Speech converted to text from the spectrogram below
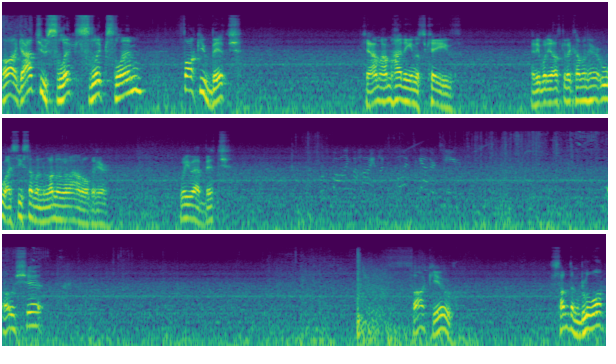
Oh, I got you, slick, slick, slim. Fuck you, bitch. Okay, I'm, I'm hiding in this cave. Anybody else gonna come in here? Ooh, I see someone running around over here. Where you at, bitch? We're falling behind. Let's pull it together, team. Oh shit. Fuck you. Something blew up.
